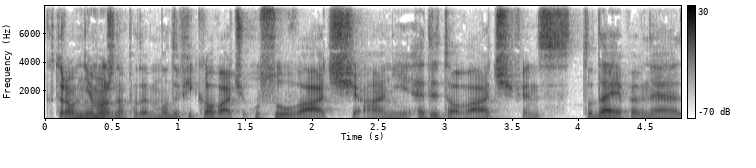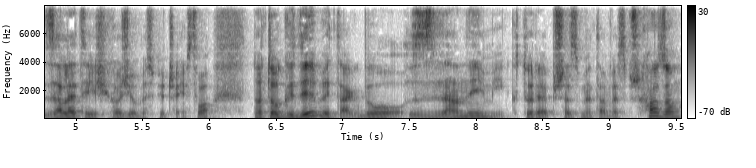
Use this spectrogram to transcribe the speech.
którą nie można potem modyfikować, usuwać ani edytować, więc to daje pewne zalety, jeśli chodzi o bezpieczeństwo. No to gdyby tak było z danymi, które przez Metaverse przechodzą,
